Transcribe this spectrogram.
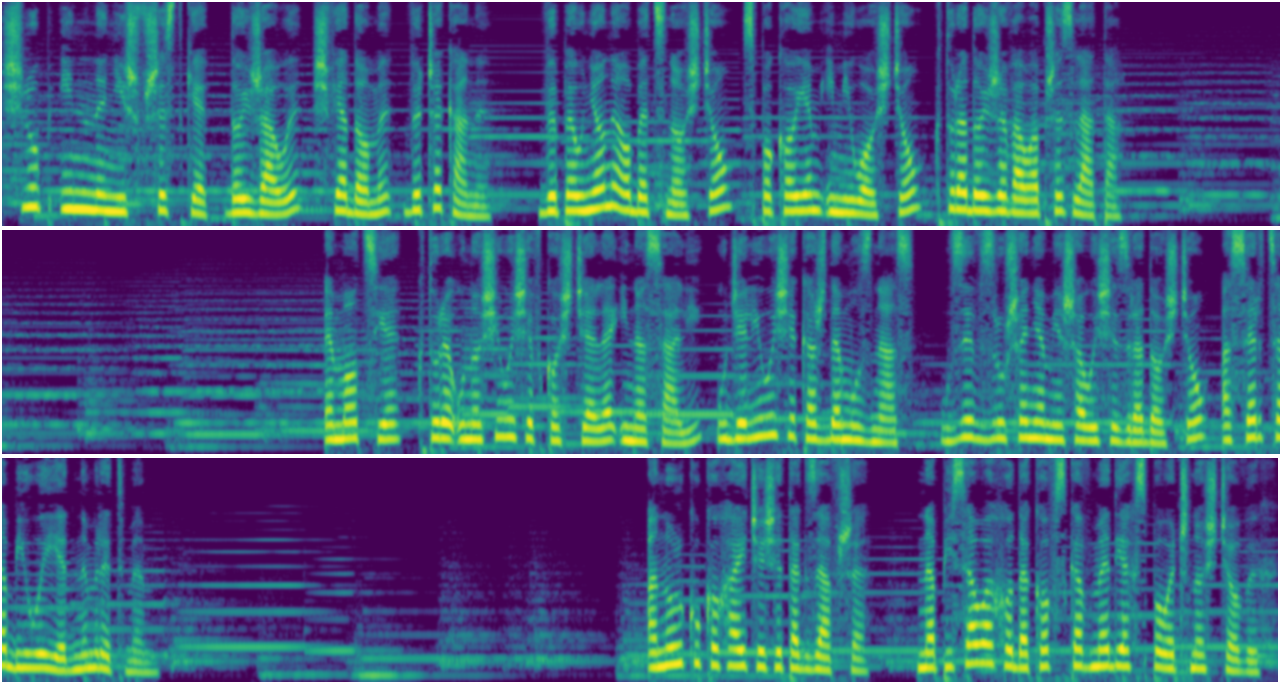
Ślub inny niż wszystkie, dojrzały, świadomy, wyczekany. Wypełniony obecnością, spokojem i miłością, która dojrzewała przez lata. Emocje, które unosiły się w kościele i na sali, udzieliły się każdemu z nas, łzy wzruszenia mieszały się z radością, a serca biły jednym rytmem. Anulku kochajcie się tak zawsze, napisała Chodakowska w mediach społecznościowych.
